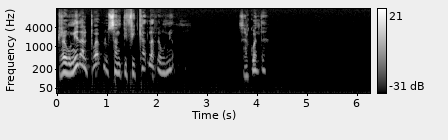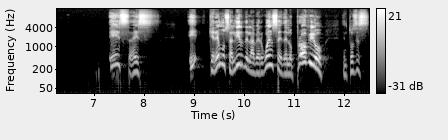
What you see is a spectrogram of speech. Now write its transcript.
reunida al pueblo, santificad la reunión. ¿Se da cuenta? Esa es, eh, queremos salir de la vergüenza y de lo propio. Entonces,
